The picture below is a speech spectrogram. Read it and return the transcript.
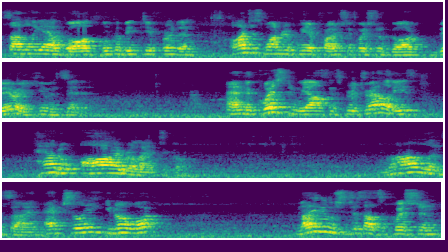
suddenly our gods look a bit different. And I just wonder if we approach the question of God very human centered. And the question we ask in spirituality is how do I relate to God? Rather than saying, actually, you know what? Maybe we should just ask a question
